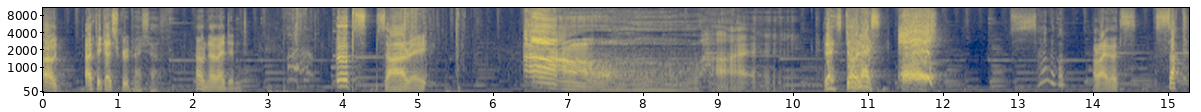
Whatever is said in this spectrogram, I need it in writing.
Oh, I think I screwed myself. Oh, no, I didn't. Oops, sorry. Oh, hi. Let's do this! Alright, let's suck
